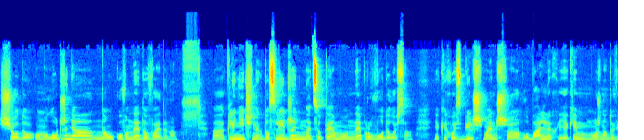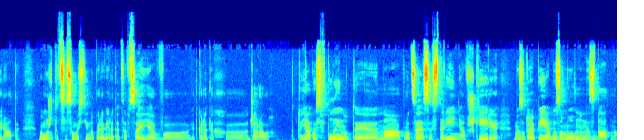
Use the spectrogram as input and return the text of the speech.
щодо омолодження науково не доведена. Е, Клінічних досліджень на цю тему не проводилося, якихось більш-менш глобальних, яким можна довіряти. Ви можете це самостійно перевірити, це все є в е, відкритих е, джерелах. Тобто якось вплинути на процеси старіння в шкірі мезотерапія безумовно не здатна.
